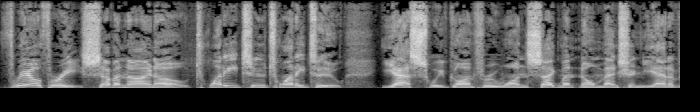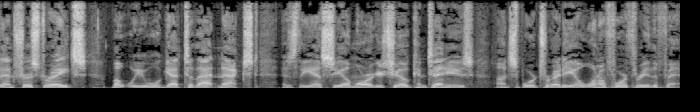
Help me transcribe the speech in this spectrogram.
303 790 2222. Yes, we've gone through one segment, no mention yet of interest rates, but we will get to that next as the SCL Mortgage Show continues on Sports Radio 1043 The Fan.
